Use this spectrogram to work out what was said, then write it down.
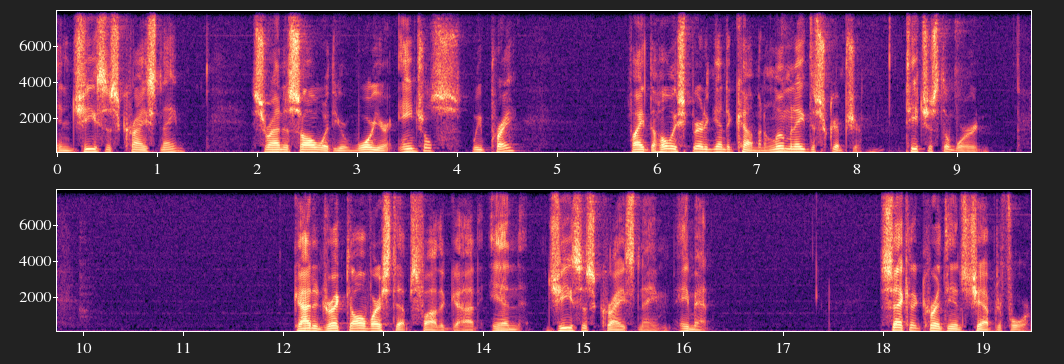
In Jesus Christ's name, surround us all with your warrior angels, we pray. Invite the Holy Spirit again to come and illuminate the Scripture. Teach us the Word. Guide and direct all of our steps, Father God, in Jesus Christ's name. Amen. 2 Corinthians chapter 4.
